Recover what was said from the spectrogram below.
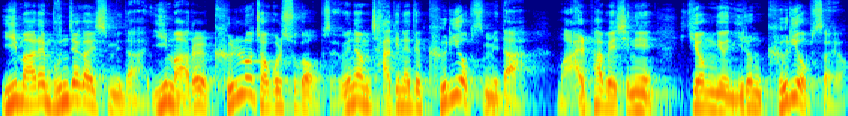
이 말에 문제가 있습니다. 이 말을 글로 적을 수가 없어요. 왜냐하면 자기네들 글이 없습니다. 뭐 알파벳이니 기억, 니은 이런 글이 없어요.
